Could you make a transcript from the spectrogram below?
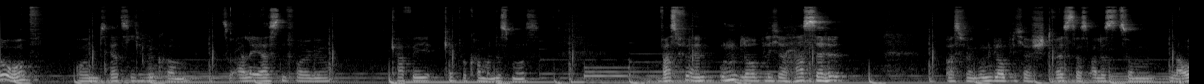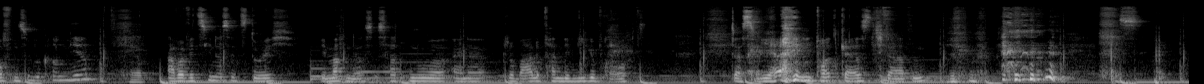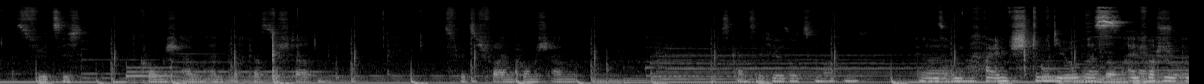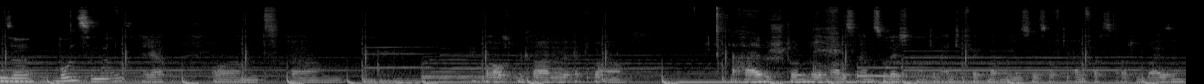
Hallo und herzlich willkommen zur allerersten Folge Kaffee, Kippe, Kommunismus. Was für ein unglaublicher Hassel, was für ein unglaublicher Stress, das alles zum Laufen zu bekommen hier. Ja. Aber wir ziehen das jetzt durch. Wir machen das. Es hat nur eine globale Pandemie gebraucht, dass wir einen Podcast starten. Es, es fühlt sich komisch an, einen Podcast zu starten. Es fühlt sich vor allem komisch an, das Ganze hier so zu machen. In Äh, unserem Heimstudio, in was unserem einfach nur Heimstudio. unser Wohnzimmer ist. Ja, und ähm, wir brauchten gerade etwa eine halbe Stunde, um alles einzurichten. Und im Endeffekt machen wir das jetzt auf die einfachste Art und Weise.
